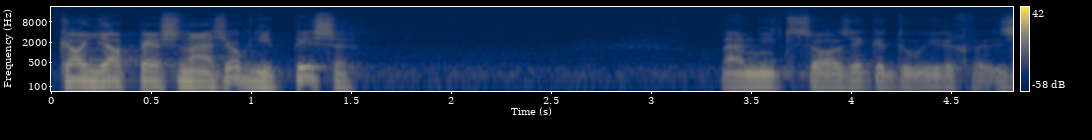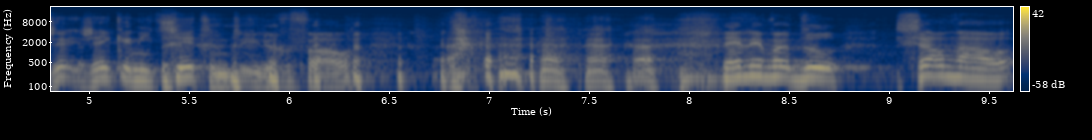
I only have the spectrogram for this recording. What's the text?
kan jouw personage ook niet pissen. Nou, niet zoals ik het doe in ieder geval. Zeker niet zittend in ieder geval. Nee, nee, maar ik bedoel, stel nou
